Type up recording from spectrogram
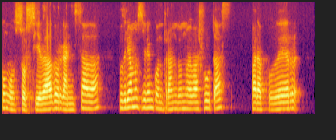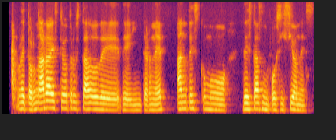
como sociedad organizada podríamos ir encontrando nuevas rutas para poder retornar a este otro estado de, Internet antes como de estas imposiciones.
